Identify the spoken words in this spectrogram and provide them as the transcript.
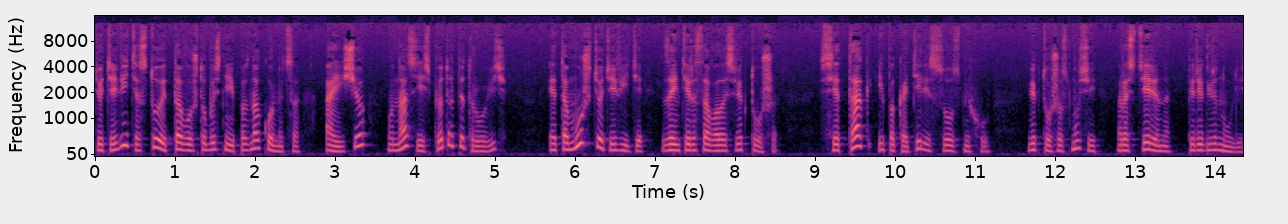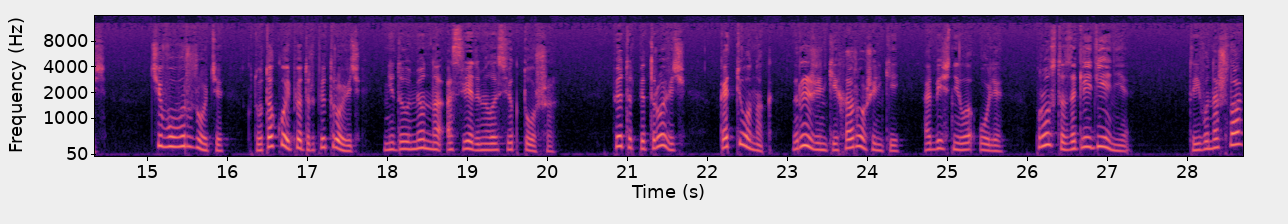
тетя Витя стоит того, чтобы с ней познакомиться. А еще у нас есть Петр Петрович». «Это муж тети Вити?» — заинтересовалась Виктоша. Все так и покатились со смеху. Виктоша с Мусей растерянно переглянулись. «Чего вы ржете? Кто такой Петр Петрович?» — недоуменно осведомилась Виктоша. «Петр Петрович — котенок, рыженький, хорошенький», — объяснила Оля. «Просто загляденье». «Ты его нашла?»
